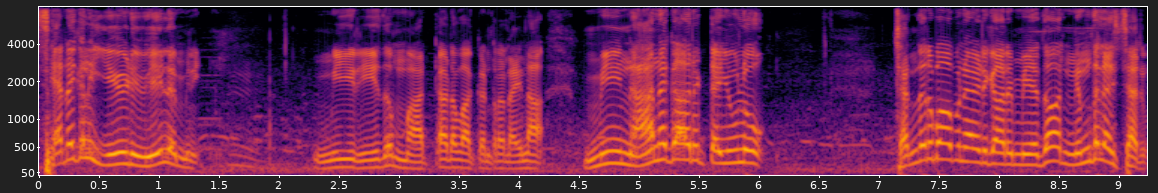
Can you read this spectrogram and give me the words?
శనగలు ఏడు వేలు అమ్మినాయి మీరేదో మాట్లాడవాకంటారు ఆయన మీ నాన్నగారి టైంలో చంద్రబాబు నాయుడు గారి మీద నిందలేశారు.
